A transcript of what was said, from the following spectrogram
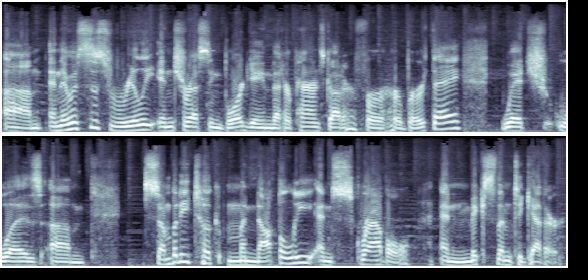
Um, and there was this really interesting board game that her parents got her for her birthday, which was um, somebody took Monopoly and Scrabble and mixed them together.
